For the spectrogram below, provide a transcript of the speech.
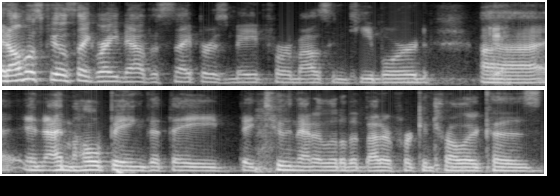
it almost feels like right now the sniper is made for a mouse and keyboard, uh, and I'm hoping that they they tune that a little bit better for controller because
